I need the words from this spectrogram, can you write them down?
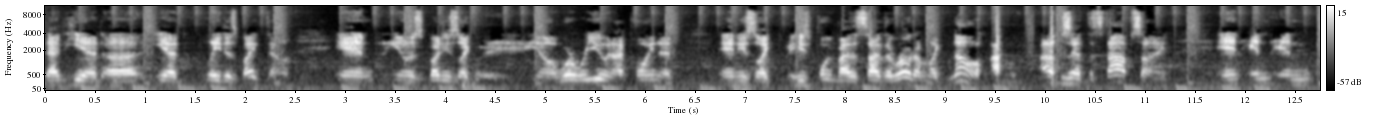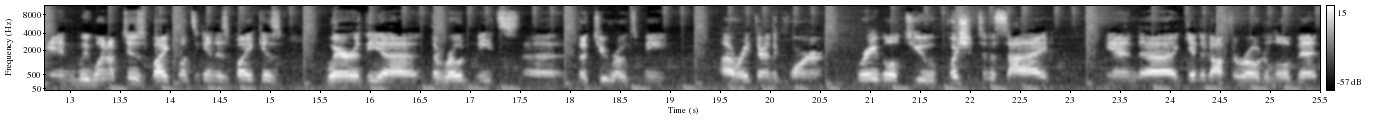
that he had uh, he had laid his bike down, and you know his buddy's like you know, where were you? And I pointed, and he's like, he's pointing by the side of the road. I'm like, no, I, was at the stop sign. And, and, and, and we went up to his bike. Once again, his bike is where the uh, the road meets, uh, the two roads meet, uh, right there in the corner. We're able to push it to the side and uh, get it off the road a little bit.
